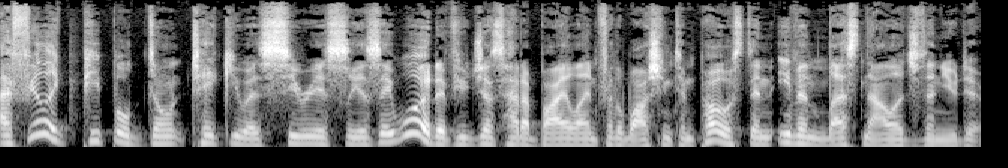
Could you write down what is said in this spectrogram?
I feel like people don't take you as seriously as they would if you just had a byline for the Washington Post and even less knowledge than you do.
